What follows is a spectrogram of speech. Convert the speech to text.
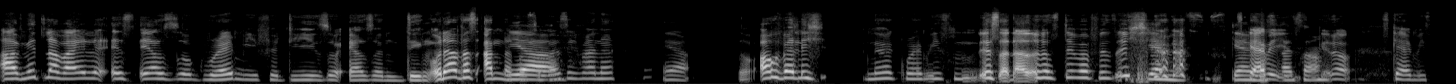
Aber mittlerweile ist eher so Grammy für die so eher so ein Ding. Oder was anderes, Ja. so, weißt du, ich meine? Ja. So, auch wenn ich, ne, Grammys ist ein anderes Thema für sich. Scammies. Scammies, Scammies, Alter. genau. Scammies.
